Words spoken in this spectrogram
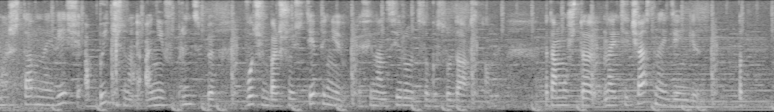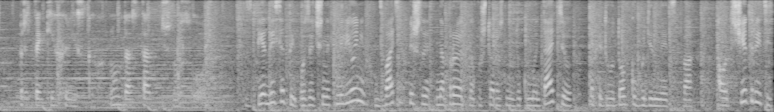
масштабные вещи обычно, они в принципе в очень большой степени финансируются государством. Потому что найти частные деньги при таких рисках ну, достаточно сложно. З 50 позичених мільйонів 20 пішли на проєктно-кошторисну документацію та підготовку будівництва. А от ще 30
